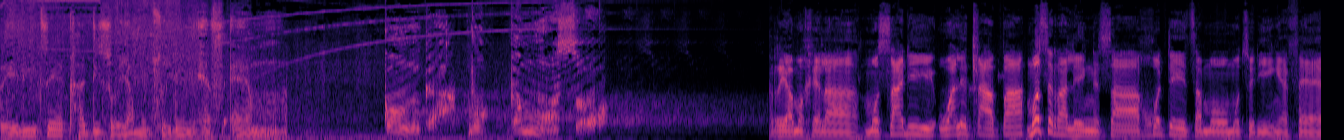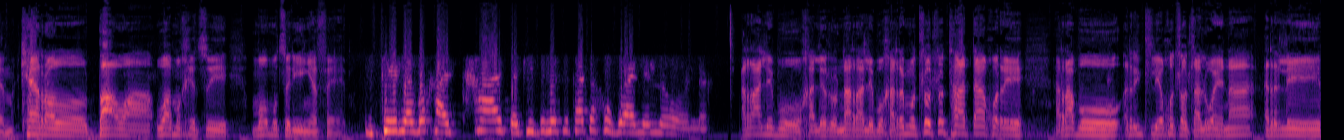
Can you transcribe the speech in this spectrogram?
reditse kgatiso ya motsweding fm konka bokamoso. Re amogela mosadi wa letlapa mo seraleng sa gotetsa mo motsweding fm carol bouwer o amogetswe mo motsweding fm ke leboga thata ke itumetse thata go bua le lona ra leboga le rona ra leboga. Re motlotlo thata gore ra bo re tlile go tlotla le wena re le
